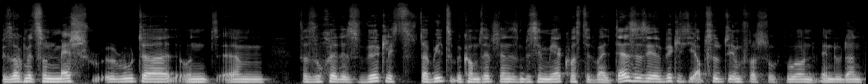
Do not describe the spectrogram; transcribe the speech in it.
besorge mir so einen Mesh-Router und ähm, versuche das wirklich stabil zu bekommen, selbst wenn es ein bisschen mehr kostet, weil das ist ja wirklich die absolute Infrastruktur. Und wenn du dann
